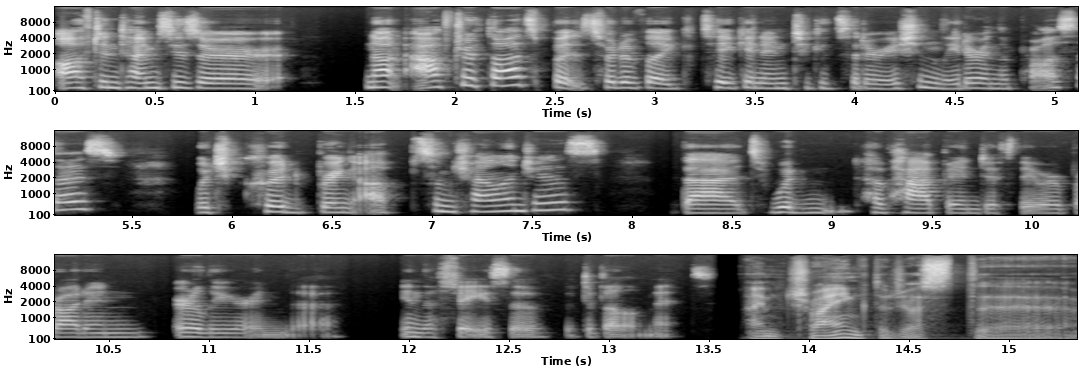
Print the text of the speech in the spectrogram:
oftentimes these are not afterthoughts, but sort of like taken into consideration later in the process, which could bring up some challenges that wouldn't have happened if they were brought in earlier in the in the phase of development. I'm trying to just uh,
